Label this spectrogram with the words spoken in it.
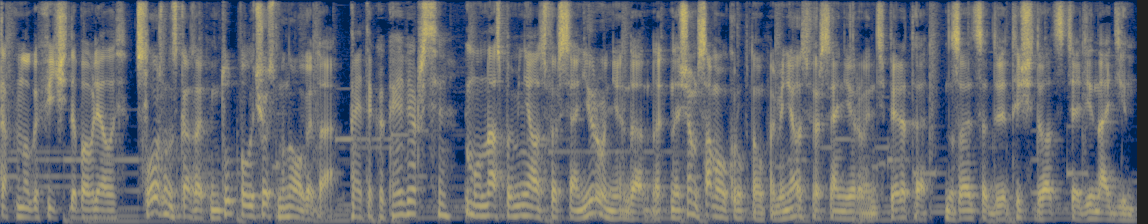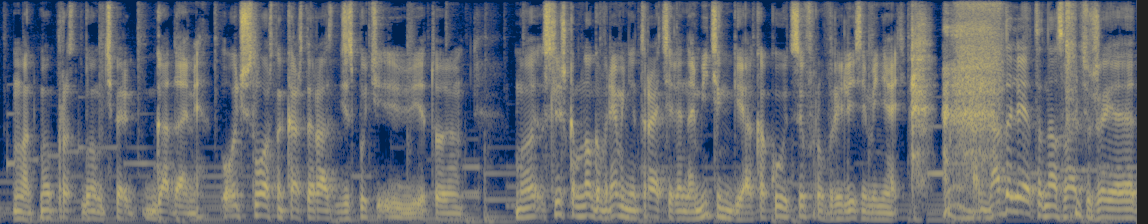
так много фич добавлялось? Сложно сказать, но тут получилось много, да. А это какая версия? У нас поменялось версионирование, да. На- Начнем с самого крупного. Поменялось версионирование. Теперь это называется 2021.1. Вот, мы просто будем теперь годами. Очень сложно каждый раз диспути... эту... Мы слишком много времени тратили на митинги, а какую цифру в релизе менять? А Надо ли это назвать уже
